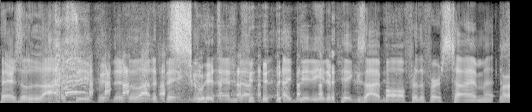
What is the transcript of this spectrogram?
There's a lot of seafood. There's a lot of things. Squid. And um, I did eat a pig's eyeball for the first time, so Wow.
